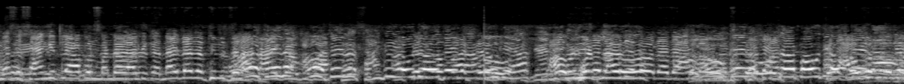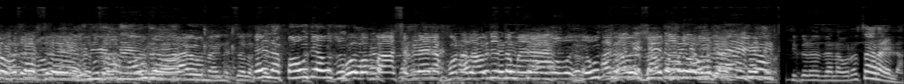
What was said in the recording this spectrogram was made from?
तसं सांगितलं आपण मंडळ अधिकार नाही दादा तुम्ही चला हो, दादा पाहू द्या, हो, हो, हो, हो सगळ्याला फोन लावू देतो तिकडं जनावर चारायला.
